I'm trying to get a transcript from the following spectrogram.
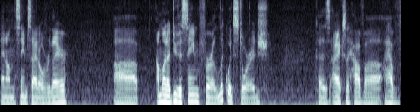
and on the same side over there. Uh, I'm gonna do the same for liquid storage because I actually have uh, I have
